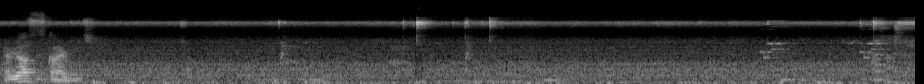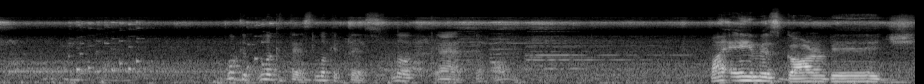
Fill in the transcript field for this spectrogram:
Everything else is garbage. Look at look at this. Look at this. Look at oh. My aim is garbage.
